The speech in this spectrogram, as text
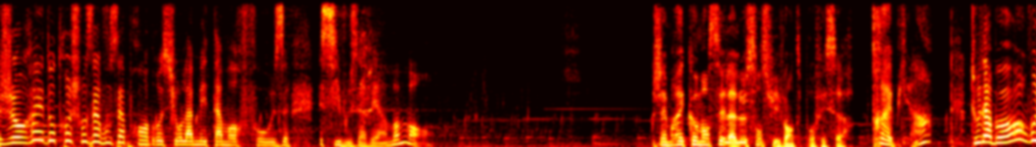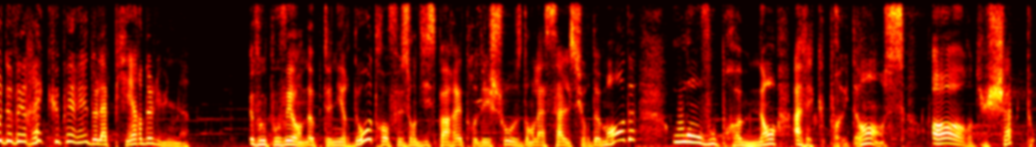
J'aurais d'autres choses à vous apprendre sur la métamorphose, si vous avez un moment. J'aimerais commencer la leçon suivante, professeur. Très bien. Tout d'abord, vous devez récupérer de la pierre de lune. Vous pouvez en obtenir d'autres en faisant disparaître des choses dans la salle sur demande ou en vous promenant avec prudence hors du château.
